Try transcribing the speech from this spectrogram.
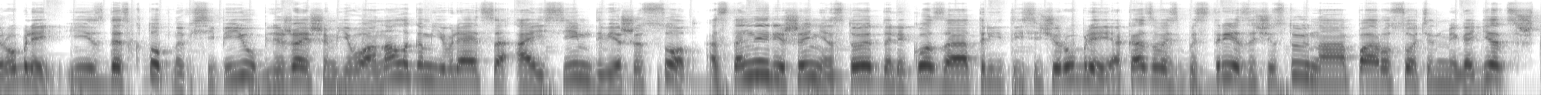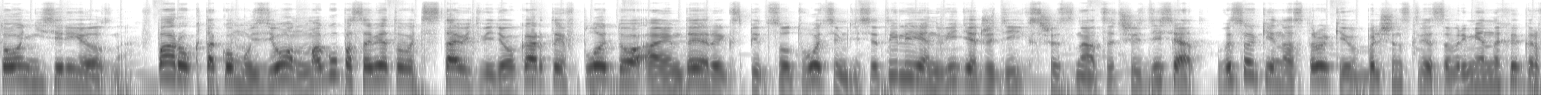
рублей. И из десктопных CPU ближайшим его аналогом является i7 2600. Остальные решения стоят далеко за 3000 рублей, оказываясь быстрее зачастую на пару сотен мегагерц, что несерьезно. В пару к такому Xeon могу посоветовать ставить видеокарты вплоть до AMD RX 580 или Nvidia GTX 1660. Высокие настройки в большинстве современных игр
